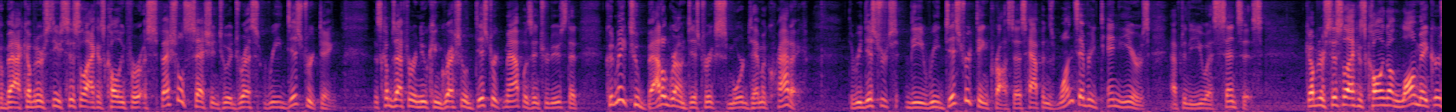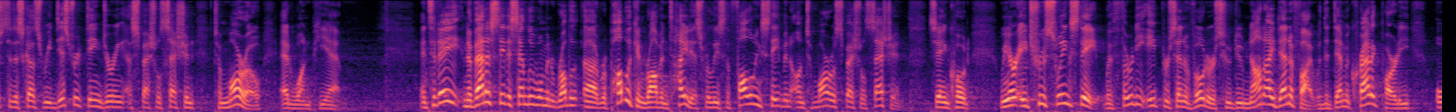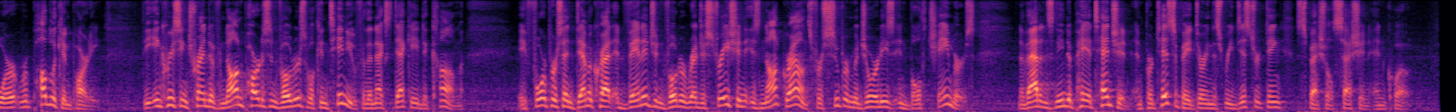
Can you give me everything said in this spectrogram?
Welcome back. Governor Steve Sisolak is calling for a special session to address redistricting. This comes after a new congressional district map was introduced that could make two battleground districts more democratic. The, redistrict, the redistricting process happens once every 10 years after the U.S. Census. Governor Sisolak is calling on lawmakers to discuss redistricting during a special session tomorrow at 1 p.m. And today, Nevada State Assemblywoman uh, Republican Robin Titus released the following statement on tomorrow's special session, saying, quote, we are a true swing state with 38% of voters who do not identify with the Democratic Party or Republican Party. The increasing trend of nonpartisan voters will continue for the next decade to come. A 4% Democrat advantage in voter registration is not grounds for supermajorities in both chambers. Nevadans need to pay attention and participate during this redistricting special session, end quote.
